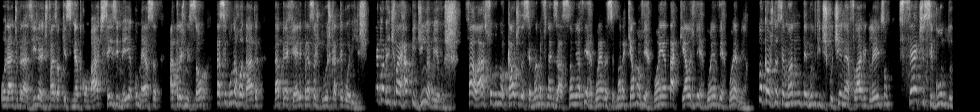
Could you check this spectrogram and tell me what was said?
horário de Brasília, a gente faz o aquecimento combate, seis e meia começa a transmissão da segunda rodada da PFL para essas duas categorias. Agora a gente vai rapidinho, amigos, falar sobre o nocaute da semana, a finalização e a vergonha da semana, que é uma vergonha daquelas vergonha, vergonha mesmo. Nocaute da semana não tem muito o que discutir, né? Flávio Gleidson, sete segundos,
